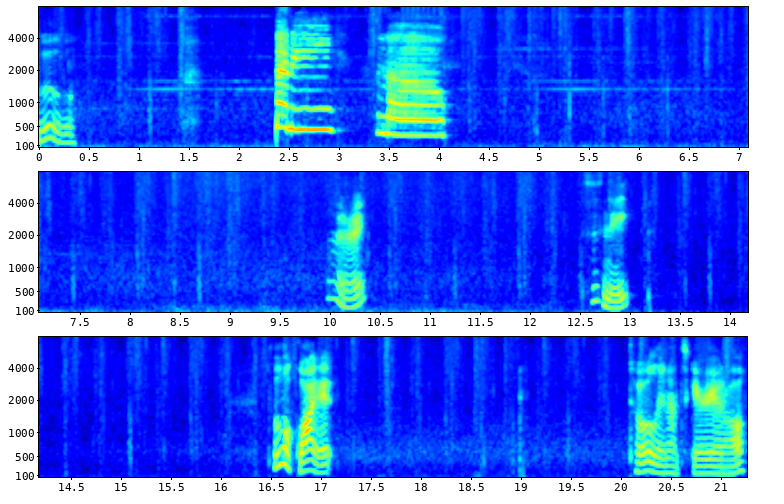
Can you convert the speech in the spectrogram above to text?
Ooh. Bunny! Hello! all quiet. Totally not scary at all.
